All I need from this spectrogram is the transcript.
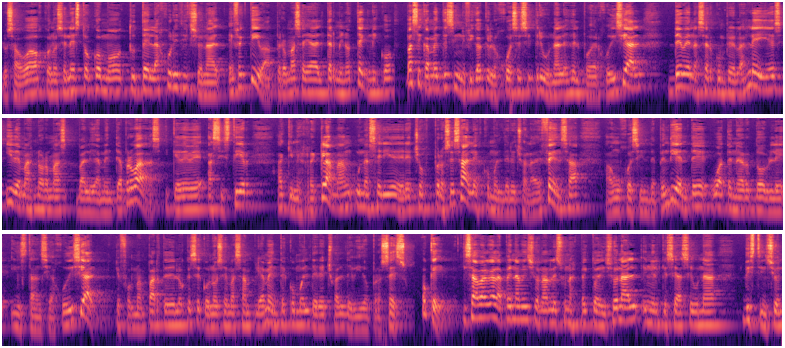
Los abogados conocen esto como tutela jurisdiccional efectiva, pero más allá del término técnico, básicamente significa que los jueces y tribunales del Poder Judicial deben hacer cumplir las leyes y demás normas válidamente aprobadas, y que debe asistir a quienes reclaman una serie de derechos procesales como el derecho a la defensa, a un juez independiente o a tener doble instancia judicial, que forman parte de lo que se conoce más ampliamente como el derecho al debido proceso. Ok, quizá valga la pena mencionarles un aspecto adicional en el que se hace una distinción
